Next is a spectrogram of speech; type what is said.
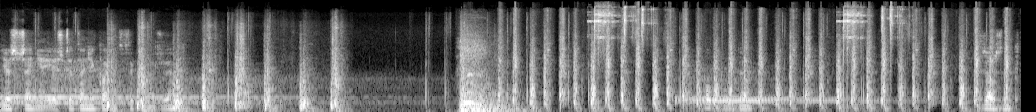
Jeszcze nie, jeszcze to nie koniec w takim razie. O kurde. Strażnik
